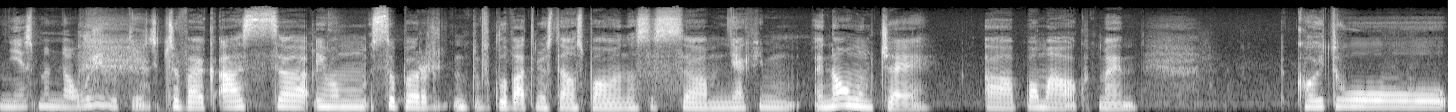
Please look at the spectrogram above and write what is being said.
Ние сме много животински. Човек, аз а, имам супер в главата ми остана спомена с а, някакви... Едно момче, а, по-малък от мен, който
